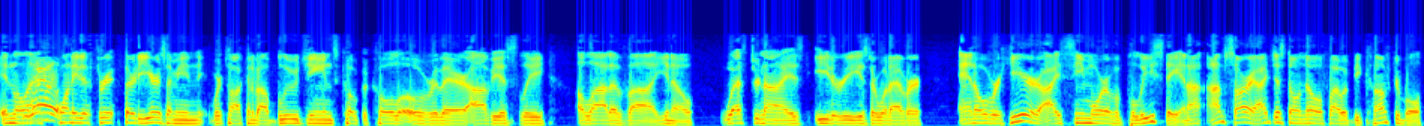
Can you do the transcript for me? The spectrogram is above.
In the last Well- 20 to 30 years, I mean, we're talking about blue jeans, Coca-Cola over there, obviously, a lot of uh, you know westernized eateries or whatever. And over here, I see more of a police state. And I, I'm sorry, I just don't know if I would be comfortable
